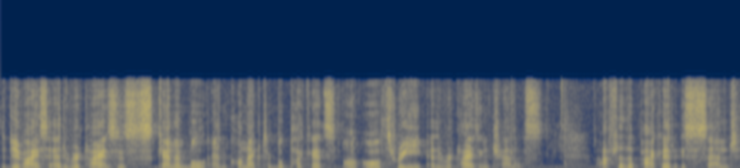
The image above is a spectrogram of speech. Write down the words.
The device advertises scannable and connectable packets on all three advertising channels. After the packet is sent,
